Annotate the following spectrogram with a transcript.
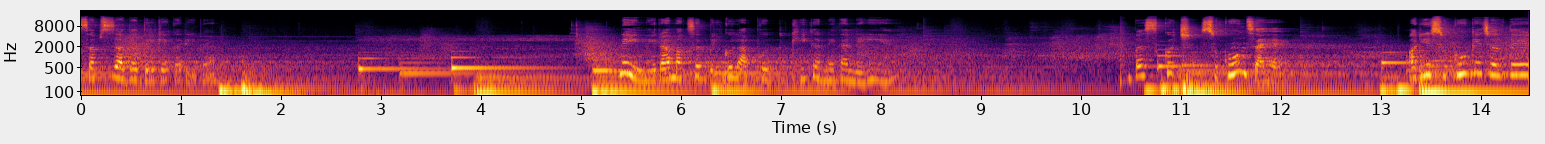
सबसे ज़्यादा दिल के करीब है। नहीं मेरा मकसद बिल्कुल आपको दुखी करने का नहीं है। बस कुछ सुकून सा है। और ये सुकून के चलते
